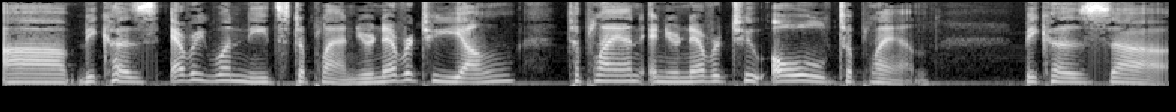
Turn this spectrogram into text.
Uh, because everyone needs to plan. You're never too young to plan, and you're never too old to plan. Because uh,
